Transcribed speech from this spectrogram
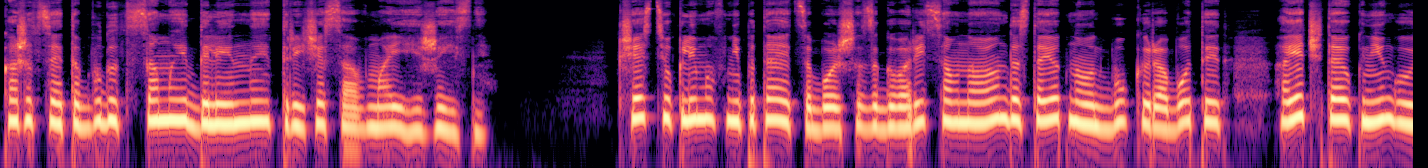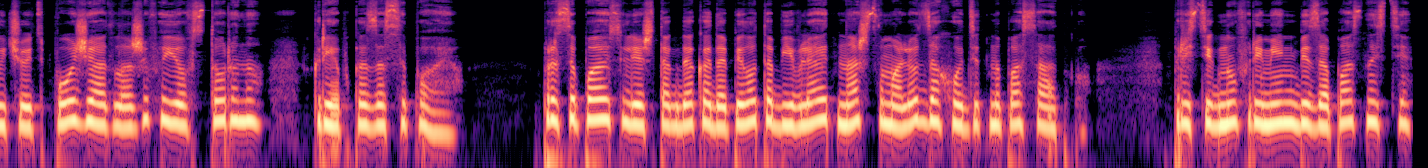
Кажется, это будут самые длинные три часа в моей жизни. К счастью, Климов не пытается больше заговорить со мной, он достает ноутбук и работает, а я читаю книгу и чуть позже, отложив ее в сторону, крепко засыпаю. Просыпаюсь лишь тогда, когда пилот объявляет, наш самолет заходит на посадку. Пристегнув ремень безопасности,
